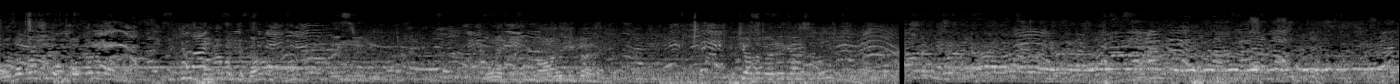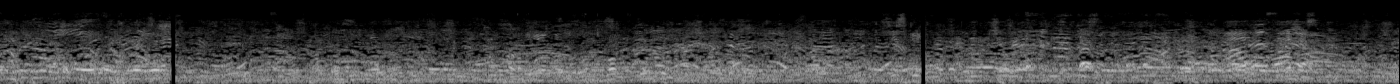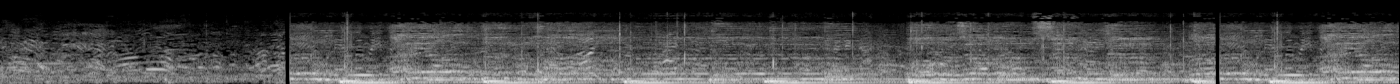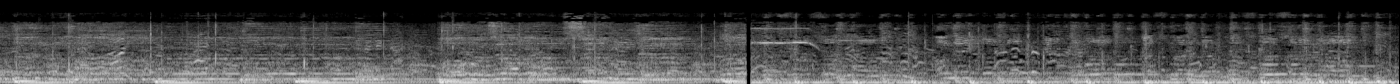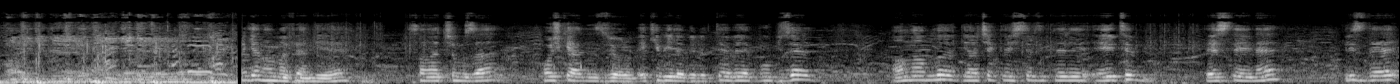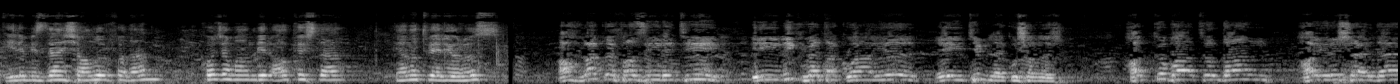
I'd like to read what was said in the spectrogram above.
O zaman şöyle fotoğraf alın. İkiniz bana bakın tamam mı? Evet, harika. İki adım öne gelsin olur mu? Ergen hanımefendiye, sanatçımıza hoş geldiniz diyorum ekibiyle birlikte ve bu güzel, anlamlı gerçekleştirdikleri eğitim desteğine biz de ilimizden Şanlıurfa'dan kocaman bir alkışla yanıt veriyoruz. ahlak ve fazileti, iyilik ve takvayı eğitimle kuşanır. Hakkı batıldan, hayrı şerden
